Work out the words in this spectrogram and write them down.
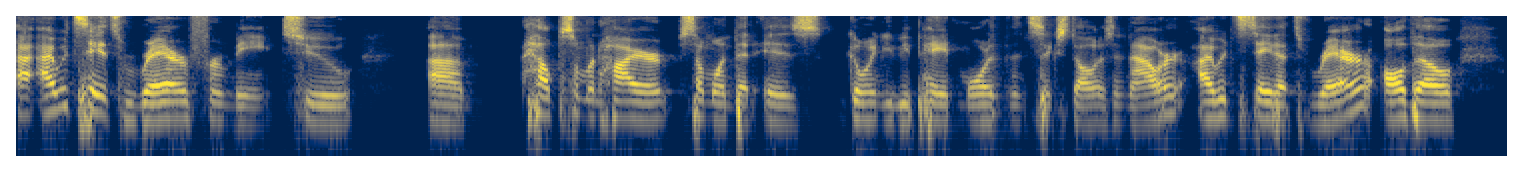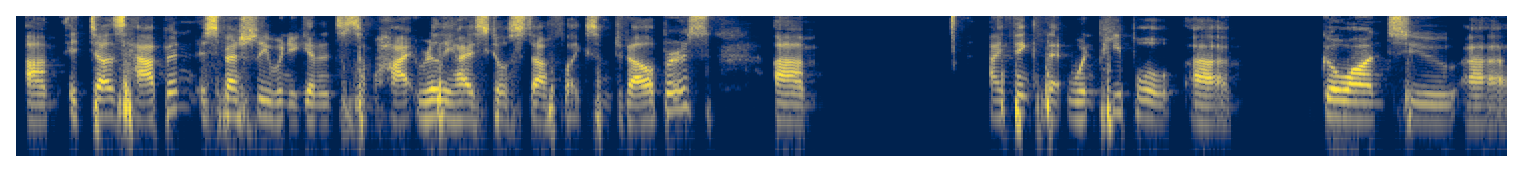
I, I, would say it's rare for me to help someone hire someone that is going to be paid more than $6 an hour. I would say that's rare, although um, it does happen, especially when you get into some high, really high skill stuff like some developers. Um, I think that when people uh, go on to uh,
